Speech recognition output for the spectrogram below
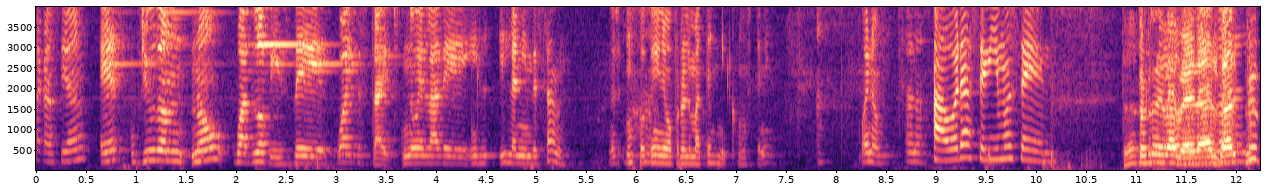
Esta canción es You Don't Know What Love Is de White Stripes, no es la de Island in the Sun. Es un pequeño problema técnico hemos tenido. Bueno, Ana. Ahora seguimos en Torre de Babel al pu,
